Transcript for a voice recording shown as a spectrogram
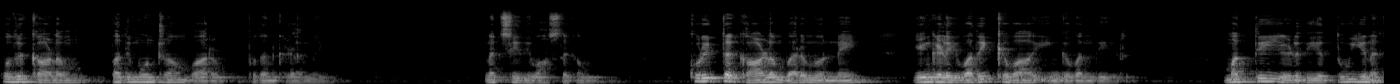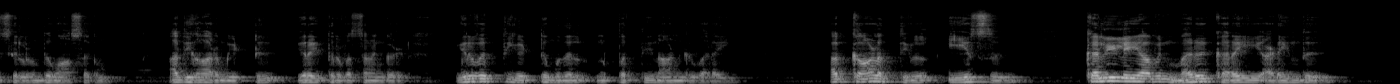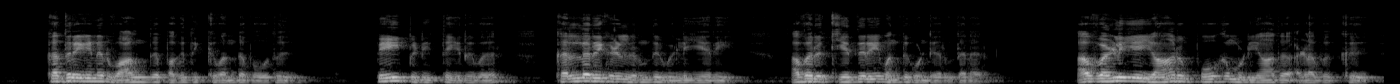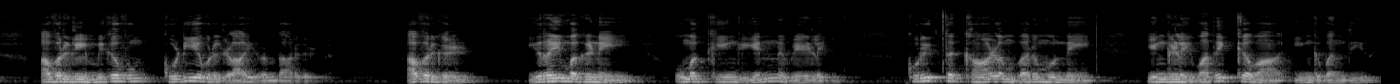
பொதுக்காலம் பதிமூன்றாம் வாரம் புதன்கிழமை. நற்செய்தி வாசகம். குறித்த காலம் வரும் முன்னே எங்களை வதைக்கவா இங்கு வந்தீர். மத்திய எழுதிய தூய நச்சிலிருந்து வாசகம். அதிகாரம் எட்டு இறை திருவசனங்கள் இருபத்தி எட்டு முதல் முப்பத்தி நான்கு வரை. அக்காலத்தில் இயேசு கலிலேயாவின் மறு கரையை அடைந்து கதிரையினர் வாழ்ந்த பகுதிக்கு வந்தபோது பேய் பிடித்த இருவர் கல்லறைகளிலிருந்து வெளியேறி அவருக்கு எதிரே வந்து கொண்டிருந்தனர். அவ்வழியே யாரும் போக முடியாத அளவுக்கு அவர்கள் மிகவும் கொடியவர்களாய் இருந்தார்கள். அவர்கள் இறைமகனே உமக்கு இங்கு என்ன வேலை? குறித்த காலம் வரும் முன்னே எங்களை வதைக்கவா இங்கு வந்தீர்?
